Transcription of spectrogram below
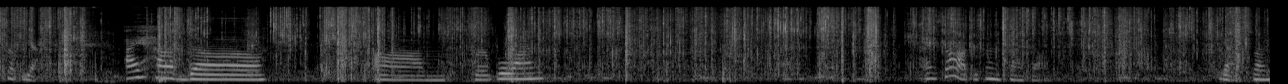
So yeah. I have the um, purple one. I saw this one's not Yeah, this one.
